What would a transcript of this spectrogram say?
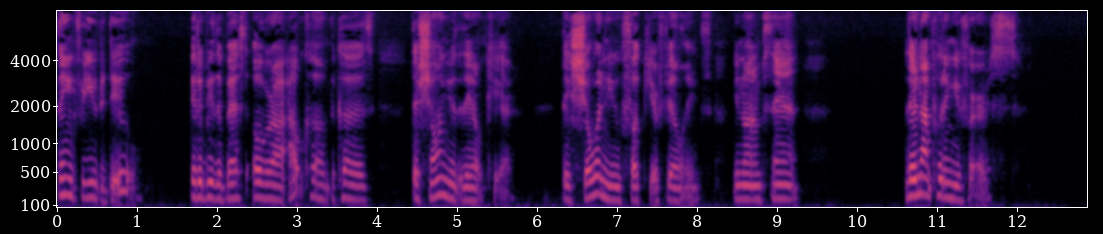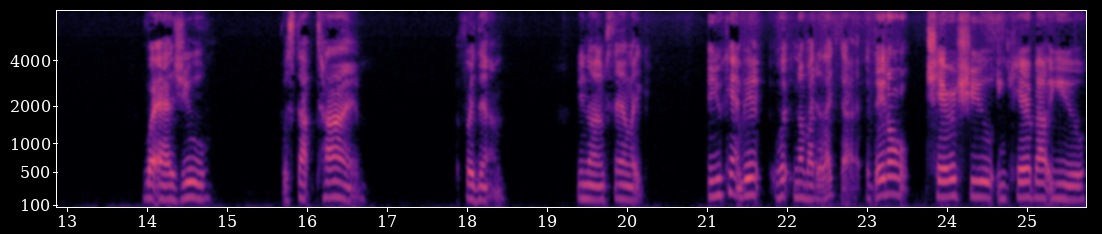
thing for you to do. It'll be the best overall outcome because they're showing you that they don't care. They're showing you fuck your feelings. You know what I'm saying? They're not putting you first. Whereas you will stop time for them. You know what I'm saying? Like, and you can't be with nobody like that. If they don't cherish you and care about you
